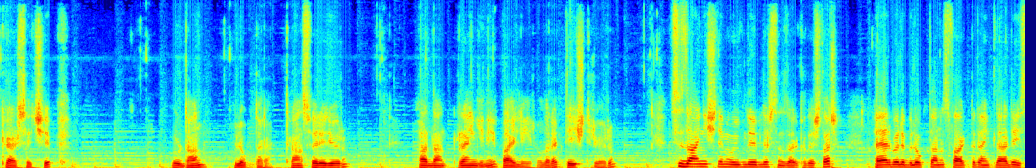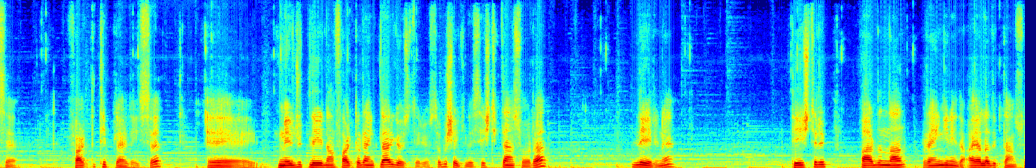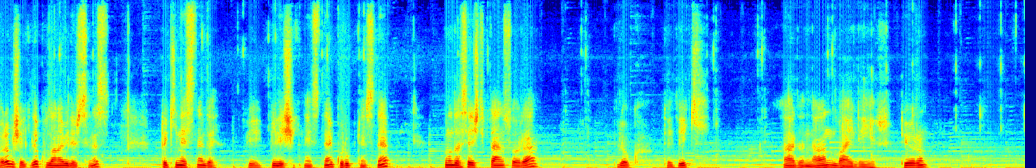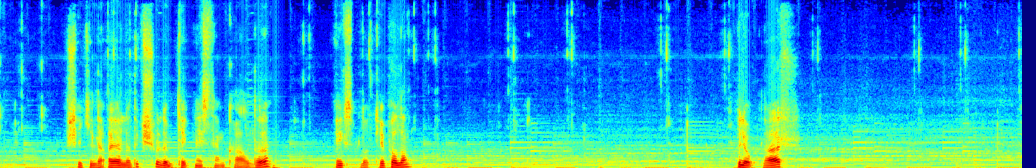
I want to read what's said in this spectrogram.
Tekrar seçip buradan bloklara transfer ediyorum. Ardından rengini by layer olarak değiştiriyorum. Siz de aynı işlemi uygulayabilirsiniz arkadaşlar. Eğer böyle bloklarınız farklı renklerde ise, farklı tiplerde ise eee, mevcut layer'dan farklı renkler gösteriyorsa bu şekilde seçtikten sonra layer'ini değiştirip ardından rengini de ayarladıktan sonra bu şekilde kullanabilirsiniz. Buradaki nesne de bir bileşik nesne, grup nesne. Bunu da seçtikten sonra blok dedik. Ardından by layer diyorum. Şekilde ayarladık. Şurada bir tek nesnem kaldı. Explode yapalım. Bloklar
